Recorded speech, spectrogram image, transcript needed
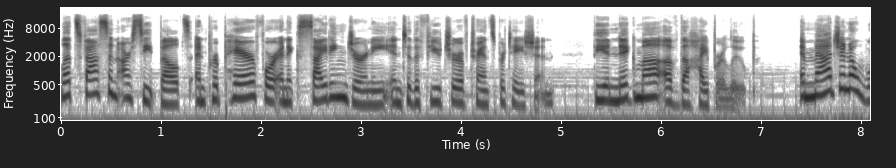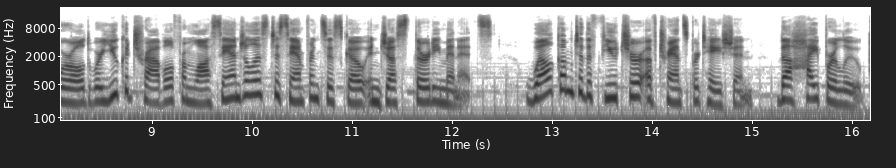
Let's fasten our seatbelts and prepare for an exciting journey into the future of transportation, the enigma of the Hyperloop. Imagine a world where you could travel from Los Angeles to San Francisco in just 30 minutes. Welcome to the future of transportation, the Hyperloop.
